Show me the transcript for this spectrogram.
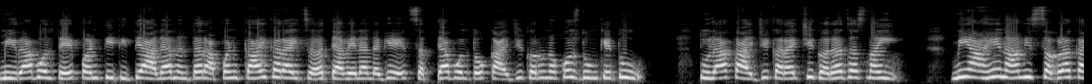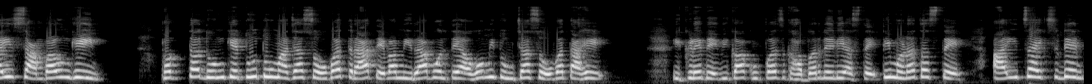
मीरा बोलते पण ती तिथे आल्यानंतर आपण काय करायचं? त्यावेळेला लगेच सत्या बोलतो काळजी करू नकोस धूमकेतू. तुला काळजी करायची गरजच नाही. मी आहे ना मी सगळं काही सांभाळून घेईन. फक्त धूमकेतू तू माझ्या सोबत राहा. तेव्हा मीरा बोलते अहो मी तुमच्यासोबत आहे. इकडे देविका खूपच घाबरलेली असते. ती म्हणत असते आईचा ॲक्सिडेंट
